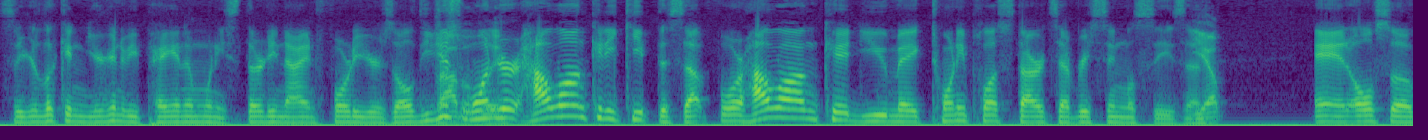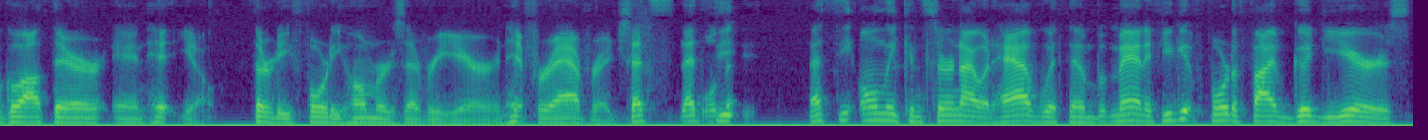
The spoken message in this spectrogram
So you're looking, you're going to be paying him when he's 39, 40 years old. You just wonder how long could he keep this up for? How long could you make 20 plus starts every single season? Yep. And also go out there and hit, you know, 30, 40 homers every year and hit for average. That's that's Well, the that's the only concern I would have with him. But man, if you get four to five good years,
